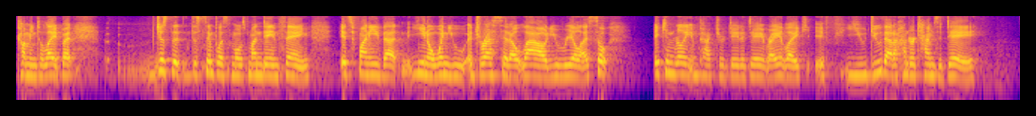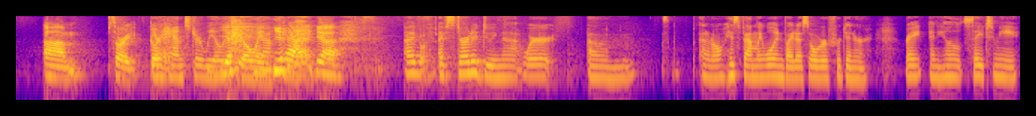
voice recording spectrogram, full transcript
coming to light. But just the, the simplest, most mundane thing, it's funny that, you know, when you address it out loud, you realize so it can really impact your day to day, right? Like if you do that a hundred times a day, um, sorry, go Your ahead. hamster wheel is going. yeah, yeah, yeah. I've I've started doing that where um I don't know, his family will invite us over for dinner, right? And he'll say to me,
